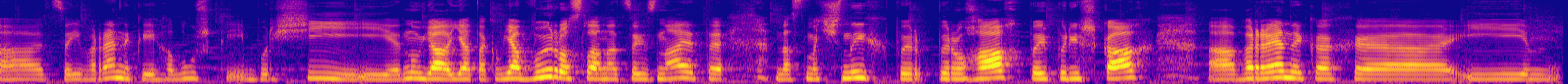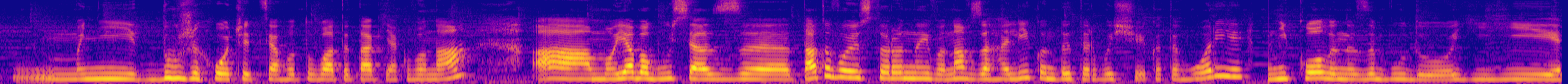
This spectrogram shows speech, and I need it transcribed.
Е, Це і вареники, і галушки, і борщі. І, ну, я, я так я виросла на цих, знаєте, на смачних пир- пирогах, пиріжках, е, варениках. І мені дуже хочеться готувати так, як вона. А моя бабуся з татової сторони, вона взагалі кондитер вищої категорії. Ніколи не забуду її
